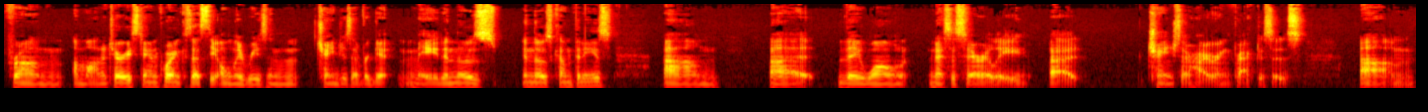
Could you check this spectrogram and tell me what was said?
from a monetary standpoint, because that's the only reason changes ever get made in those in those companies, um, uh, they won't necessarily change their hiring practices. Um,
